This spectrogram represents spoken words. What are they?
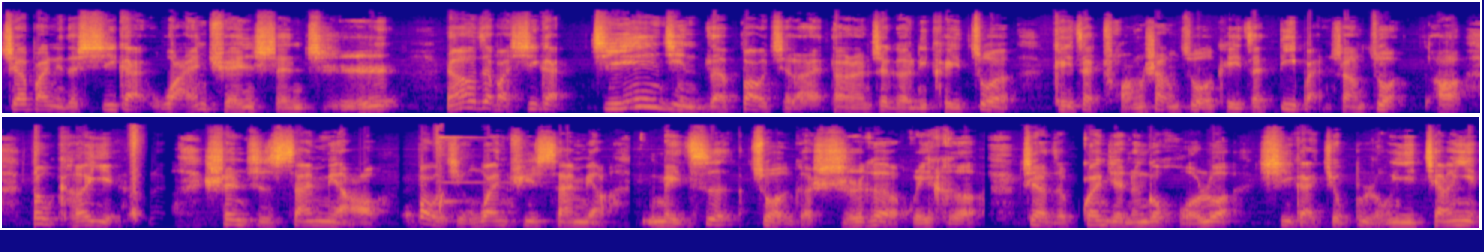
只要把你的膝盖完全伸直，然后再把膝盖紧紧的抱起来。当然，这个你可以做，可以在床上做，可以在地板上做啊，都可以。伸直三秒，抱紧弯曲三秒，每次做个十个回合，这样子关节能够活络，膝盖就不容易僵硬。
